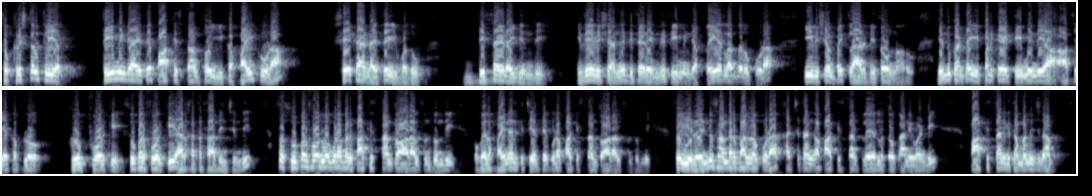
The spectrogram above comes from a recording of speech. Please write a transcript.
So crystal clear team India అయితే పాకిస్తాన్తో ఇకపై కూడా షేక్ హ్యాండ్ అయితే ఇవ్వదు. డిసైడ్ అయ్యింది. ఇదే విషయాన్ని డిసైడ్ అయింది టీమిండియా ప్లేయర్లందరూ కూడా ఈ విషయంపై క్లారిటీతో ఉన్నారు. ఎందుకంటే ఇప్పటికే టీమిండియా ఆసియా కప్లో గ్రూప్ ఫోర్కి సూపర్ ఫోర్కి అర్హత సాధించింది. సో సూపర్ ఫోర్లో కూడా మరి పాకిస్తాన్తో ఆడాల్సి ఉంటుంది. ఒకవేళ ఫైనల్కి చేరితే కూడా పాకిస్తాన్తో ఆడాల్సి ఉంటుంది. సో ఈ రెండు సందర్భాల్లో కూడా ఖచ్చితంగా పాకిస్తాన్ ప్లేయర్లతో కానివ్వండి పాకిస్తాన్కి సంబంధించిన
